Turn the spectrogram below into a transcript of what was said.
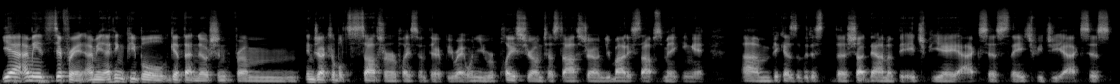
Yeah, I mean it's different. I mean, I think people get that notion from injectable testosterone replacement therapy, right? When you replace your own testosterone, your body stops making it um, because of the, the shutdown of the HPA axis, the HPG axis.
